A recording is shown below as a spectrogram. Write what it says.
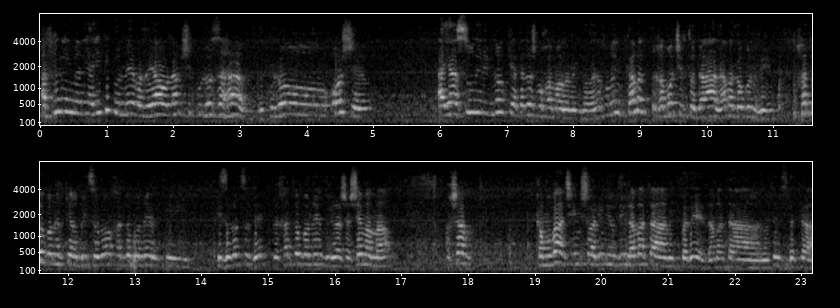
אפילו אם אני הייתי גונב, אז היה עולם שכולו זהב וכולו עושר, היה אסור לי לגנוב כי הקדוש ברוך אמר לו לגנוב. אנחנו רואים כמה רמות של תודעה, למה לא גונבים. אחד לא גונב כי הרביצו לו, אחד לא גונב כי, כי זה לא צודק, ואחד לא גונב בגלל שהשם אמר. עכשיו, כמובן שאם שואלים יהודים למה אתה מתפלל, למה אתה נותן צדקה,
